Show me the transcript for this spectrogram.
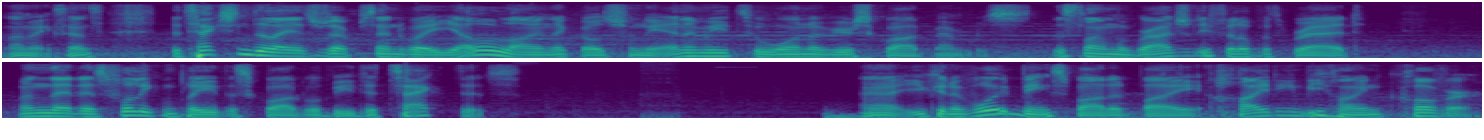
That makes sense. Detection delay is represented by a yellow line that goes from the enemy to one of your squad members. This line will gradually fill up with red. When that is fully complete, the squad will be detected. Uh, you can avoid being spotted by hiding behind cover.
